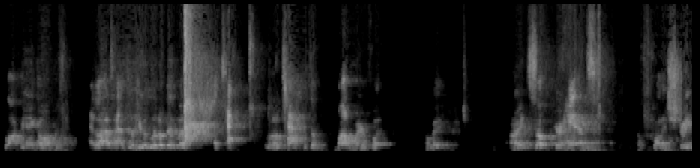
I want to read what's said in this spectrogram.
Block the ankle. And a lot of times you'll hear a little bit of a, a tap, a little tap at the bottom of your foot. Okay? All right, so your hands pulling straight.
